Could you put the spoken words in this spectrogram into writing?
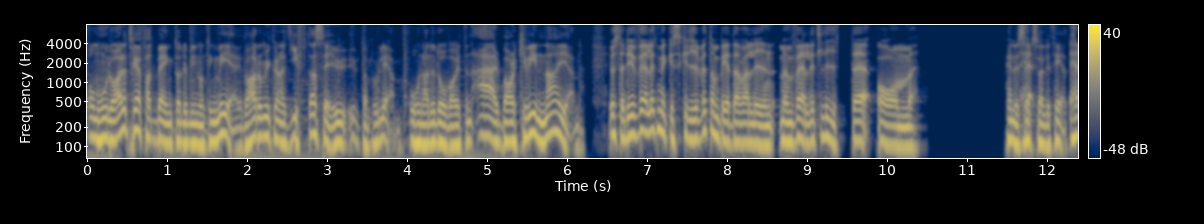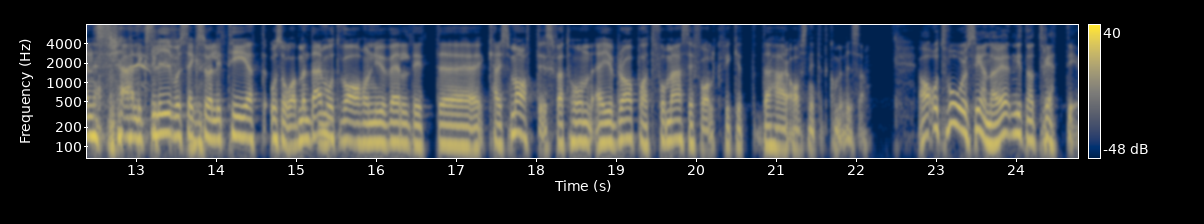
om hon då hade träffat Bengt och det blir någonting mer, då hade de ju kunnat gifta sig utan problem. Och hon hade då varit en ärbar kvinna igen. Just det, det är väldigt mycket skrivet om Beda Wallin, men väldigt lite om Hennes sexualitet. hennes kärleksliv och sexualitet och så. Men däremot var hon ju väldigt eh, karismatisk för att hon är ju bra på att få med sig folk, vilket det här avsnittet kommer visa. Ja, och två år senare, 1930,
